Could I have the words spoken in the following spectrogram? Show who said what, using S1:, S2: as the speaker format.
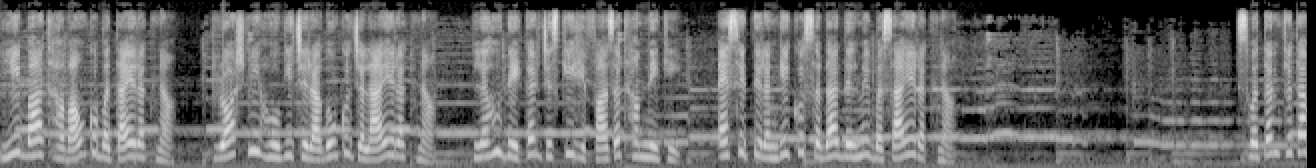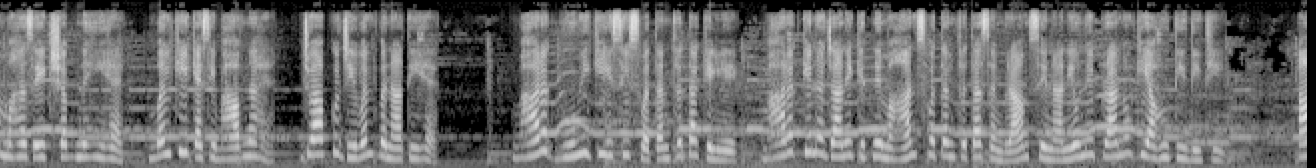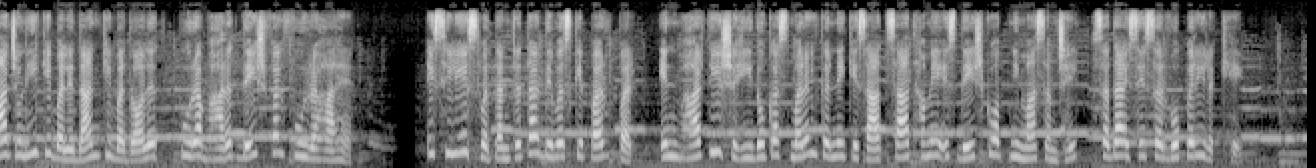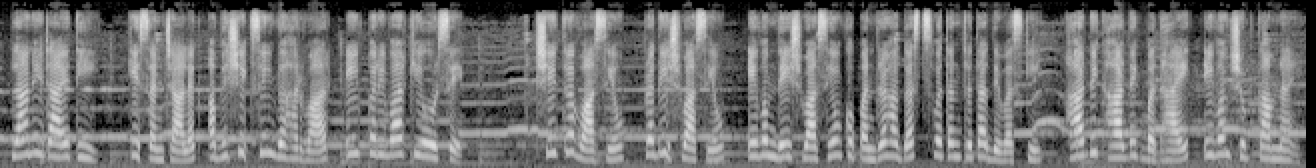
S1: ये बात हवाओं को बताए रखना, रोशनी होगी चिरागों को जलाए रखना, लहू देकर जिसकी हिफाजत हमने की, ऐसे तिरंगे को सदा दिल में बसाए रखना। स्वतंत्रता महज एक शब्द नहीं है, बल्कि एक ऐसी भावना है, जो आपको जीवंत बनाती है। भारत भूमि की इसी स्वतंत्रता के लिए, भारत के न जाने कितने महान स्वतंत्रता संग्राम सेनानियों ने प्राणों की आहुति दी थी। आज उन्हीं के बलिदान की बदौलत पूरा भारत देश फल फूल रहा है। इसलिए स्वतंत्रता दिवस के पर्व पर इन भारतीय शहीदों का स्मरण करने के साथ साथ हमें इस देश को अपनी माँ समझे, सदा इसे सर्वोपरि रखे। प्लानेट आई के संचालक अभिषेक सिंह गहरवार एक परिवार की ओर से। क्षेत्र वासियों प्रदेश वासियों एवं देशवासियों को 15 अगस्त स्वतंत्रता दिवस की हार्दिक हार्दिक बधाई एवं शुभकामनाएँ।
